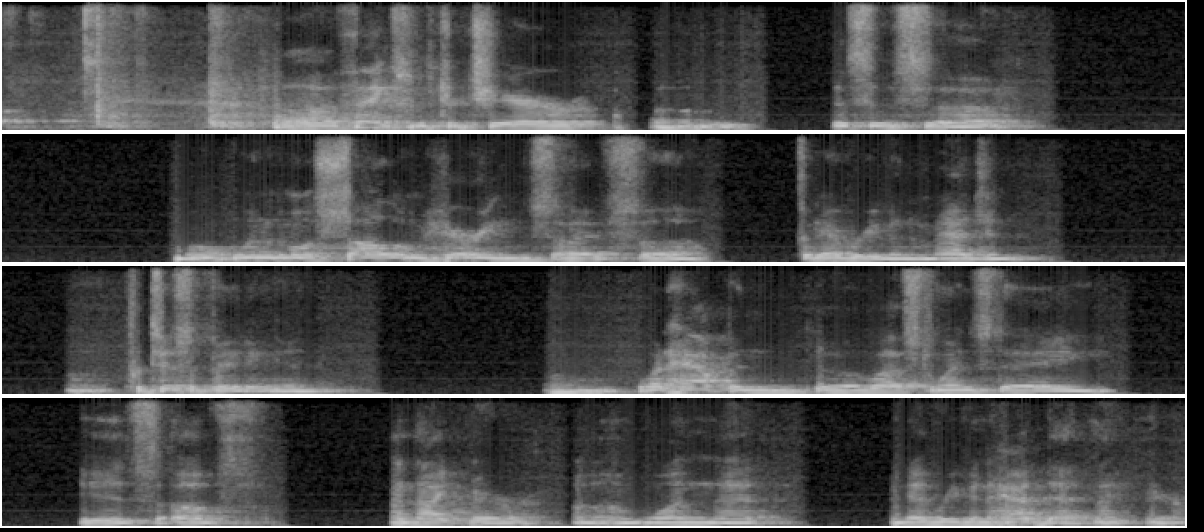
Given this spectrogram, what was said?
Uh, thanks, Mr. Chair. Um, this is uh, one of the most solemn hearings I've uh, could ever even imagine uh, participating in. What happened last Wednesday is of a nightmare, uh, one that I never even had that nightmare.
